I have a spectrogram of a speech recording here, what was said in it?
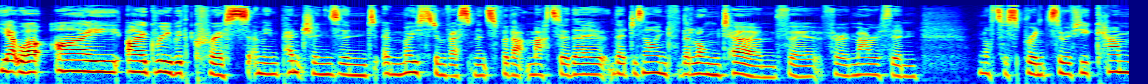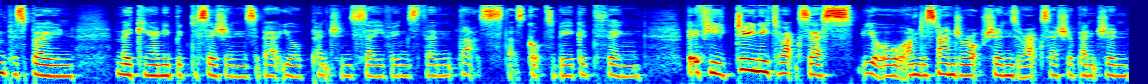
Yeah, well, I I agree with Chris. I mean, pensions and, and most investments, for that matter, they're they're designed for the long term, for for a marathon, not a sprint. So if you can postpone making any big decisions about your pension savings, then that's that's got to be a good thing. But if you do need to access your understand your options or access your pension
